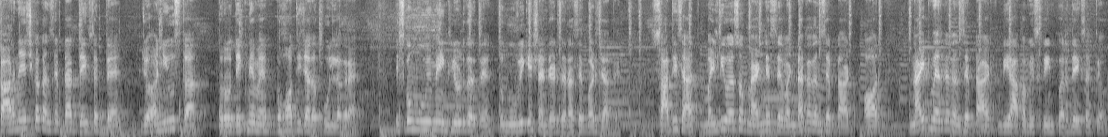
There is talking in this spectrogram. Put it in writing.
कार्नेज का कंसेप्ट आर्ट देख सकते हैं, जो अनयूज था और वो देखने में बहुत ही ज़्यादा कूल लग रहा है। इसको मूवी में इंक्लूड करते हैं तो मूवी के स्टैंडर्ड ज़रा से बढ़ जाते हैं। साथ ही साथ मल्टीवर्स ऑफ़ मैडनेस से वंडा का कंसेप्ट आर्ट और नाइट का कंसेप्ट आर्ट भी आप अभी स्क्रीन पर देख सकते हो।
